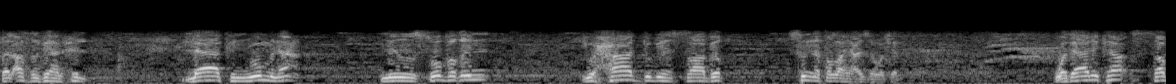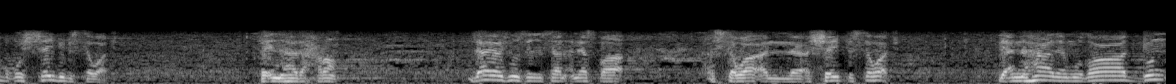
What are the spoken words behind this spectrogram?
فالأصل فيها الحل. لكن يمنع من صبغ يحاد به الصابغ سنة الله عز وجل. وذلك صبغ الشيب بالسواد فإن هذا حرام. لا يجوز للإنسان أن يصبغ السواء الشيب بالسواد لأن هذا مضاد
